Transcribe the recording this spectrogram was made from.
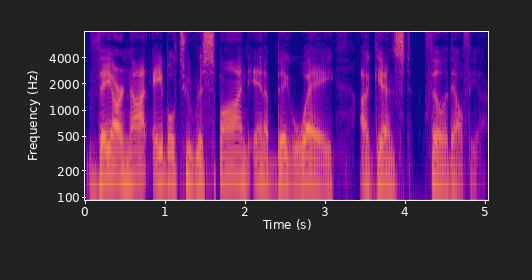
they are not able to respond in a big way against Philadelphia.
